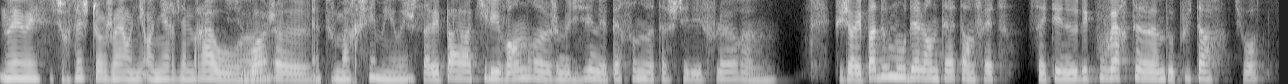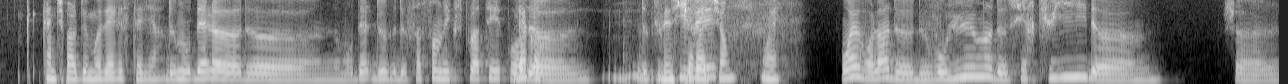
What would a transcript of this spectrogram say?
Oui, oui, c'est sur ça, je te rejoins. On y, on y reviendra au, tu vois, à tout le marché, mais oui. Je savais pas à qui les vendre. Je me disais, mais personne ne va t'acheter des fleurs. Puis j'avais pas de modèle en tête en fait. Ça a été une découverte euh, un peu plus tard, tu vois. Quand tu parles de modèle, c'est-à-dire? De modèle, euh, de, de, modèle de, de façon d'exploiter, quoi. D'accord. De, de D'inspiration, ouais. Ouais, voilà, de, de volume, de circuit, de. Je...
